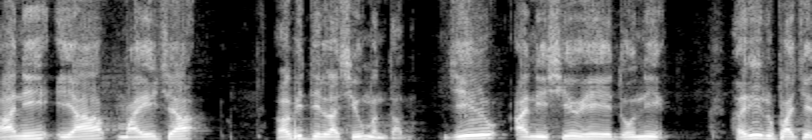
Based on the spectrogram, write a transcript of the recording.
आणि या मायेच्या अविद्येला शिव म्हणतात. जीव आणि शिव हे दोन्ही हरिरूपाचे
